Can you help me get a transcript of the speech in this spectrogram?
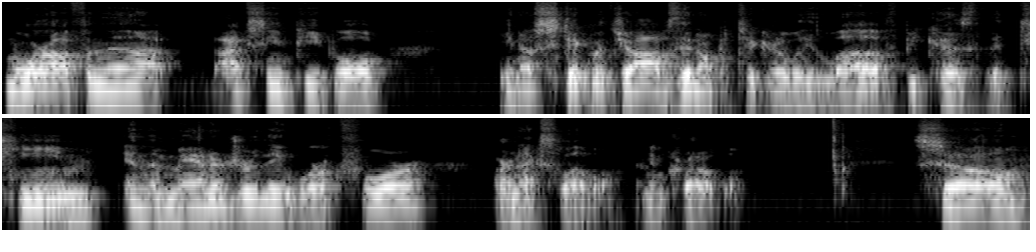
more often than not I've seen people you know stick with jobs they don't particularly love because the team and the manager they work for are next level and incredible. So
